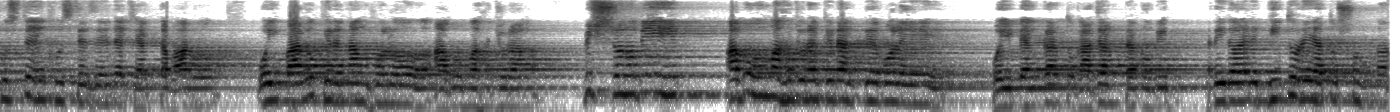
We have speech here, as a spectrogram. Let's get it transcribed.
খুঁজতে খুঁজতে যে দেখে একটা বালক। ওই বালকের নাম হলো আবু মাহজুরা। বিশ্ব নবী আবু মাহজুরাকে ডাক দিয়ে বলে ওই ব্যঙ্গাত্মক আজানটা নবীর হৃদয়ের ভিতরে এত সুন্দর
